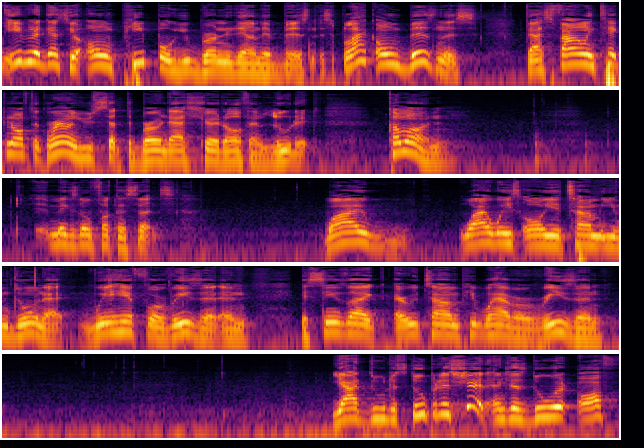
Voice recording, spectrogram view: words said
even against your own people, you burning down their business. Black owned business that's finally taken off the ground, you set to burn that shit off and loot it. Come on. It makes no fucking sense. Why why waste all your time even doing that? We're here for a reason and it seems like every time people have a reason y'all do the stupidest shit and just do it off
